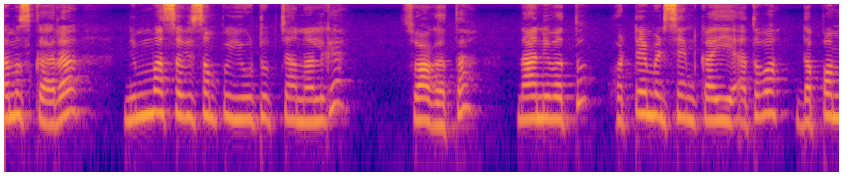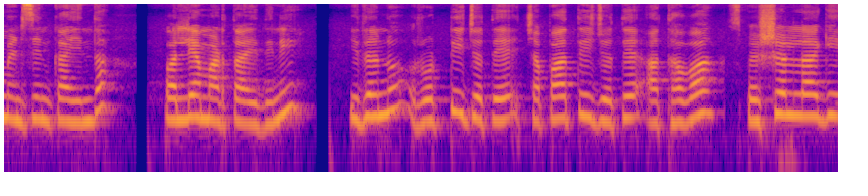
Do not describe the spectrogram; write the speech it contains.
ನಮಸ್ಕಾರ. ನಿಮ್ಮ ಸವಿಸಂಪು ಯೂಟ್ಯೂಬ್ ಚಾನಲ್ಗೆ ಸ್ವಾಗತ. ನಾನಿವತ್ತು ಹೊಟ್ಟೆ ಮೆಣಸಿನ್ಕಾಯಿ ಅಥವಾ ದಪ್ಪ ಮೆಣಸಿನಕಾಯಿಯಿಂದ ಪಲ್ಯ ಮಾಡ್ತಾ ಇದ್ದೀನಿ. ಇದನ್ನು ರೊಟ್ಟಿ ಜೊತೆ, ಚಪಾತಿ ಜೊತೆ ಅಥವಾ ಸ್ಪೆಷಲ್ಲಾಗಿ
